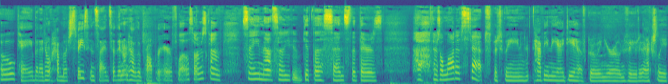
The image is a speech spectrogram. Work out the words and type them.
okay, but I don't have much space inside, so they don't have the proper airflow. So I'm just kind of saying that so you get the sense that there's there's a lot of steps between having the idea of growing your own food and actually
